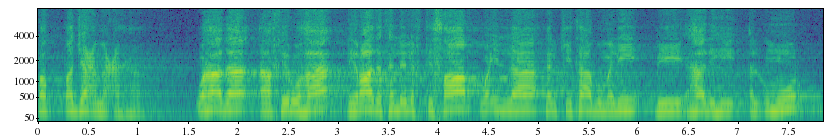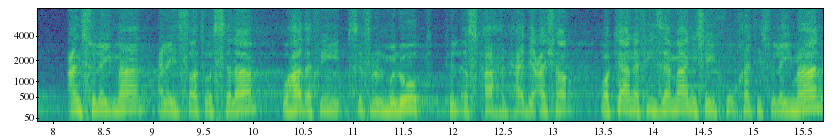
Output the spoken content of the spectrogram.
فاضطجع معها. وهذا آخرها إرادة للاختصار وإلا فالكتاب مليء بهذه الأمور. عن سليمان عليه الصلاة والسلام وهذا في سفر الملوك في الإصحاح الحادي عشر وكان في زمان شيخوخة سليمان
